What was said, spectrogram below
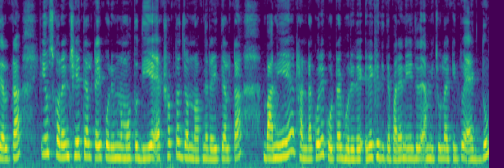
তেলটা ইউজ করেন, সেই তেলটাই পরিমাণ মতো দিয়ে এক সপ্তাহের জন্য আপনারা এই তেলটা বানিয়ে ঠান্ডা করে কোটায় ভরে রেখে দিতে পারেন। এই যে আমি চুলায় কিন্তু একদম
